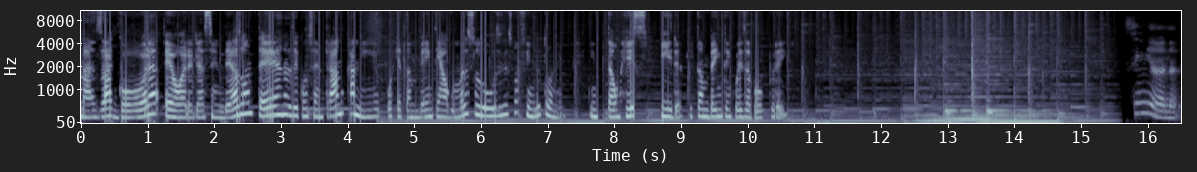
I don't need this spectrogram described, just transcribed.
Mas agora é hora de acender as lanternas e concentrar no caminho, porque também tem algumas luzes no fim do túnel. Então respira, que também tem coisa boa por aí. Sim, Ana.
